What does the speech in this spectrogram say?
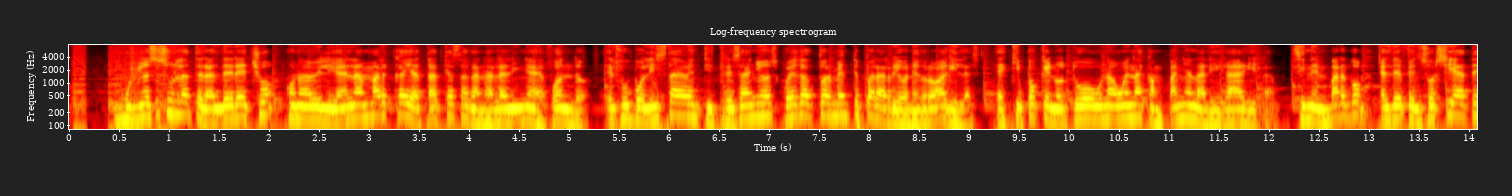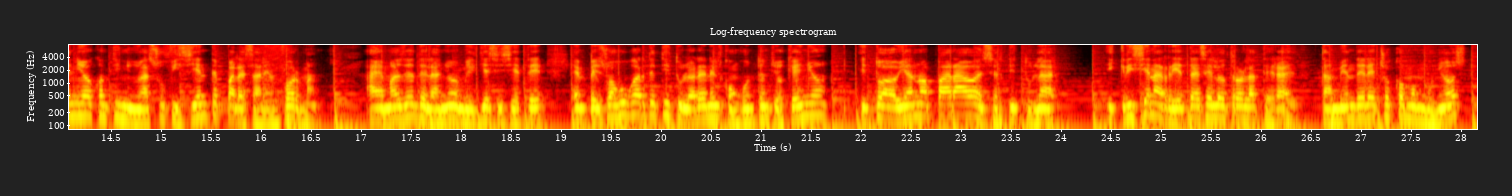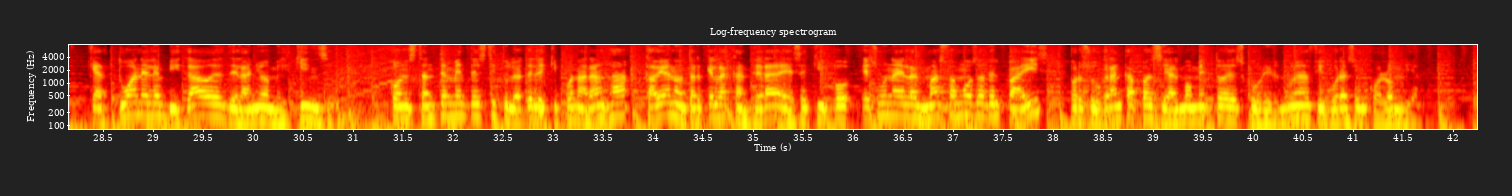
Muñoz es un lateral derecho con habilidad en la marca y ataque hasta ganar la línea de fondo. El futbolista de 23 años juega actualmente para Río Negro Águilas, equipo que no tuvo una buena campaña en la Liga Águila. Sin embargo, el defensor sí ha tenido continuidad suficiente para estar en forma. Además, desde el año 2017 empezó a jugar de titular en el conjunto antioqueño y todavía no ha parado de ser titular. Y Cristian Arrieta es el otro lateral, también derecho como Muñoz, que actúa en el Envigado desde el año 2015. Constantemente es titular del equipo naranja. Cabe anotar que la cantera de ese equipo es una de las más famosas del país por su gran capacidad al momento de descubrir nuevas figuras en Colombia.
